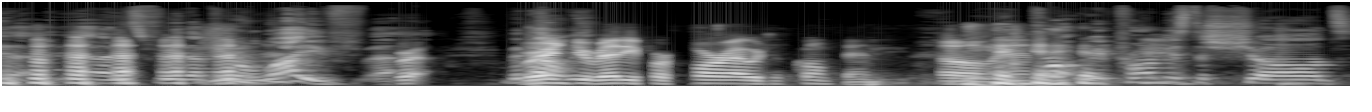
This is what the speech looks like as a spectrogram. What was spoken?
yeah, it's freed up your life. Uh, We're- but no, Weren't we- you ready for four hours of content? Oh we, man. pro- we promised a short,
